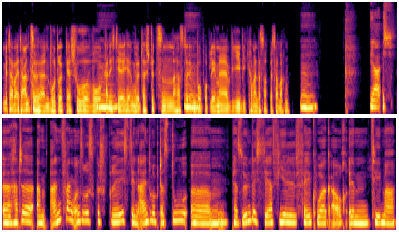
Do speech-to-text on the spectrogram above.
Mitarbeiter anzuhören. Wo drückt der Schuh? Wo mhm. kann ich mhm. dir irgendwie unterstützen? Hast du mhm. irgendwo Probleme? Wie, wie kann man das noch besser machen? Mhm. Ja, ich äh, hatte am Anfang unseres Gesprächs den Eindruck, dass du ähm, persönlich sehr viel Fake Work auch im Thema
